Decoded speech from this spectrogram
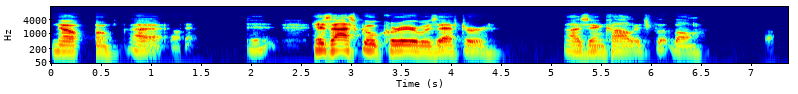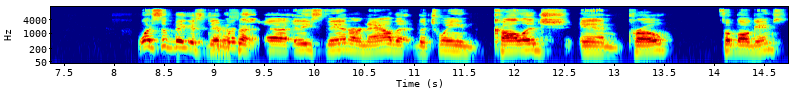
No, I, his high school career was after I was in college football. What's the biggest difference, uh, at least then or now, that between college and pro football games?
